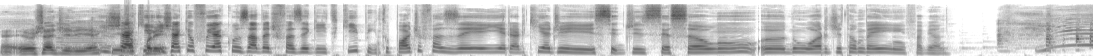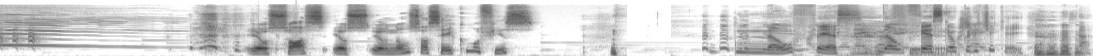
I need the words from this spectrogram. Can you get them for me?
É, eu já diria E que, já que, pre- já que eu fui acusada de fazer gatekeeping, tu pode fazer hierarquia de, de sessão ah, no Word também, Fabiano. Eu só eu, eu não só sei como fiz. Não fez. olha aí, olha não fez que eu critiquei. Mas tá.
